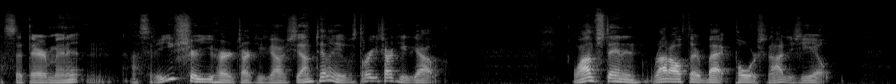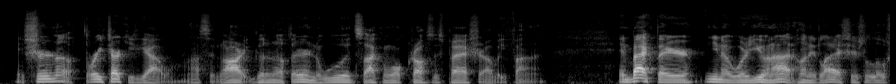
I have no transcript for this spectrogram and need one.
I sat there a minute and I said, are you sure you heard turkeys gobbling? She said, I'm telling you, it was three turkeys gobbling. Well, I'm standing right off their back porch and I just yelped. And sure enough, three turkeys gobble. I said, all right, good enough. They're in the woods, so I can walk across this pasture. I'll be fine. And back there, you know, where you and I had hunted last year, there's a little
